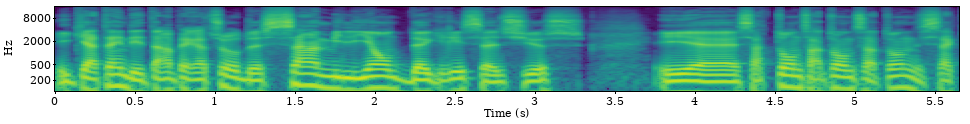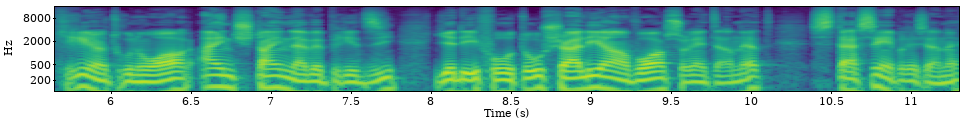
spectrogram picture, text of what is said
et qui atteint des températures de 100 millions de degrés Celsius. Et euh, ça tourne, ça tourne, ça tourne et ça crée un trou noir. Einstein l'avait prédit. Il y a des photos. Je suis allé en voir sur Internet. C'est assez impressionnant.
